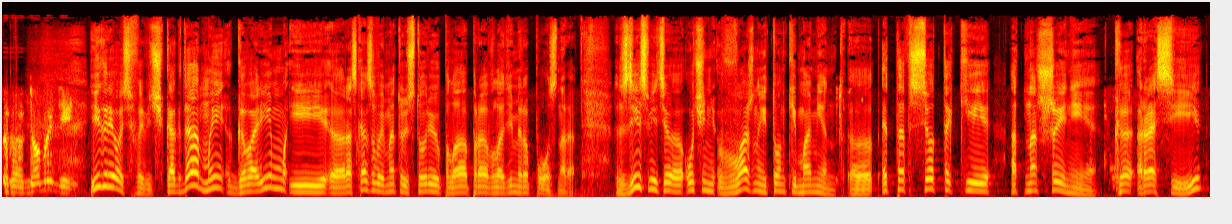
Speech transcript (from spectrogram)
Добрый день. Игорь Иосифович, когда мы говорим и э, рассказываем эту историю про, Владимира Познера, здесь ведь э, очень важный и тонкий момент. Э, это все-таки отношение к России –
